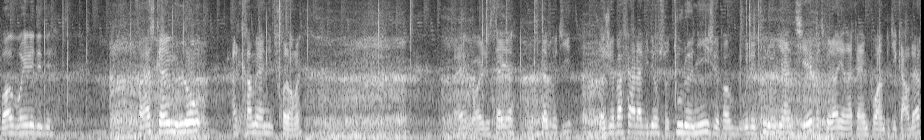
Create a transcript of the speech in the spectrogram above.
Bon, vous voyez les dédés. Ça reste quand même long à cramer un nid de frelon. Hein. Ouais, bon, j'essaye petit à petit. Donc, je vais pas faire la vidéo sur tout le nid, je vais pas vous brûler tout le nid entier parce que là il y en a quand même pour un petit quart d'heure.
